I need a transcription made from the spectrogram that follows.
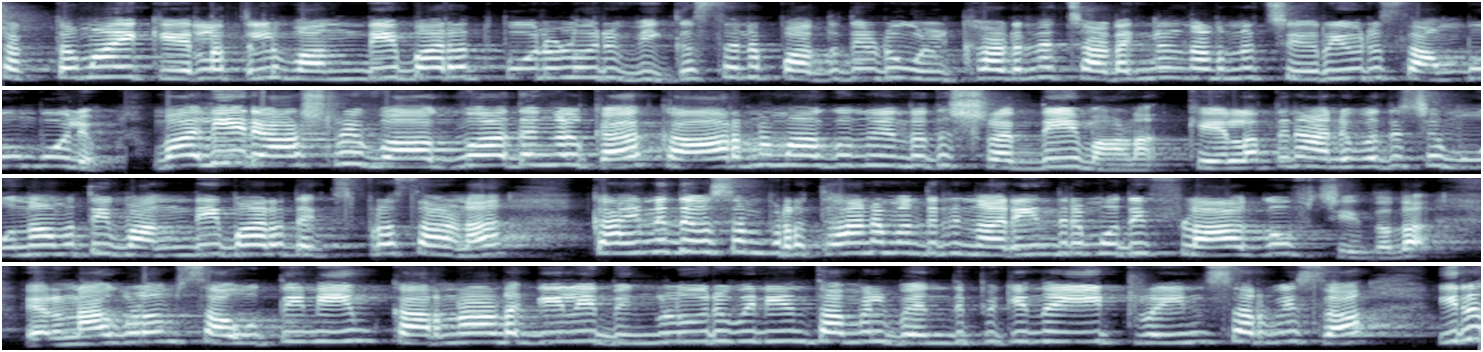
ശക്തമായ കേരളത്തിൽ വന്ദേ ഭാരത് പോലുള്ള ഒരു വികസന പദ്ധതിയുടെ ഉദ്ഘാടന ചടങ്ങിൽ നടന്ന ചെറിയൊരു സംഭവം പോലും വലിയ രാഷ്ട്രീയ വാഗ്വാദങ്ങൾക്ക് കാരണമാകുന്നു എന്നത് ശ്രദ്ധേയമാണ്. കേരളത്തിന് അനുവദിച്ച മൂന്നാമത്തെ വന്ദേ ഭാരത് എക്സ്പ്രസ് ആണ് കഴിഞ്ഞ ദിവസം പ്രധാനമന്ത്രി നരേന്ദ്രമോദി ഫ്ളാഗ് ഓഫ് ചെയ്തത്. എറണാകുളം സൗത്തിനെയും കർണാടകയിലെ ബംഗളൂരുവിനെയും തമ്മിൽ ബന്ധിപ്പിക്കുന്ന ഈ ട്രെയിൻ സർവീസ് ഇരു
